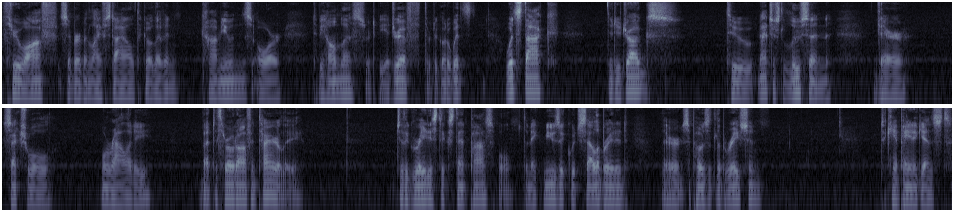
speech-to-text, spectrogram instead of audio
threw off suburban lifestyle to go live in communes or to be homeless or to be adrift or to go to Woodstock to do drugs, to not just loosen their sexual morality, but to throw it off entirely to the greatest extent possible, to make music which celebrated their supposed liberation, to campaign against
